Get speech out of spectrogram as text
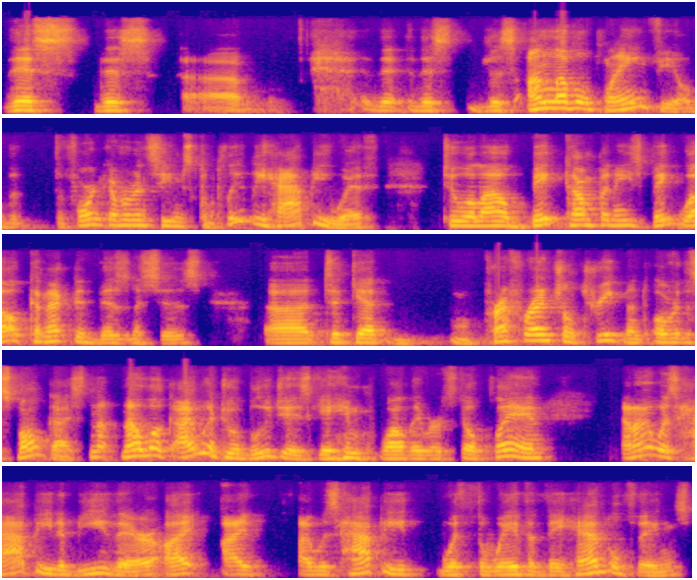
this this uh, this this unlevel playing field that the Ford government seems completely happy with to allow big companies, big well-connected businesses uh, to get preferential treatment over the small guys. Now, now, look, I went to a Blue Jays game while they were still playing, and I was happy to be there. I I I was happy with the way that they handled things.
